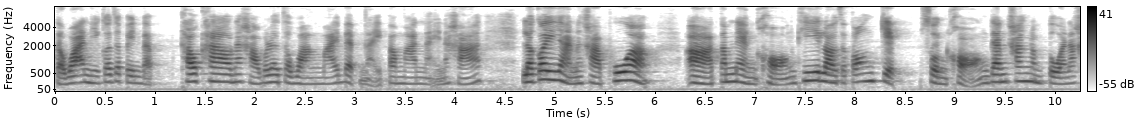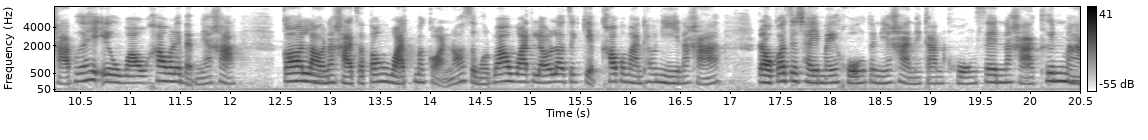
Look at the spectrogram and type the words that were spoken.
แต่ว่าอันนี้ก็จะเป็นแบบคร่าวๆนะคะ ว่าเราจะวางไม้แบบไหนประมาณไหนนะคะ แล้วก็อีกอย่างนึงค่ะพวกตำแหน่งของที่เราจะต้องเก็บส่วนของด้านข้างลำตัวนะคะ เพื่อให้เอวเว้าเข้าอะไรแบบนี้ค่ะ ก็เรานะคะจะต้องวัดมาก่อนเนาะสมมติว่าวัดแล้วเราจะเก็บเข้าประมาณเท่านี้นะคะ เราก็จะใช้ไม้โค้งตัวนี้ค่ะในการโค้งเส้นนะคะขึ้นมา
